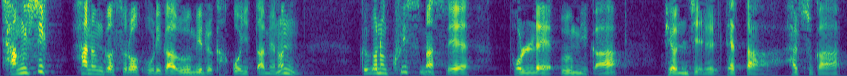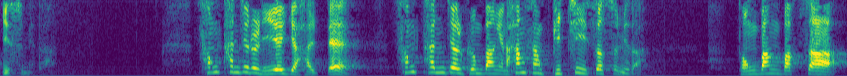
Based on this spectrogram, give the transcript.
장식하는 것으로 우리가 의미를 갖고 있다면은 그거는 크리스마스의 본래 의미가 변질됐다 할 수가 있습니다. 성탄절을 이야기할 때 성탄절 근방에는 항상 빛이 있었습니다. 동방박사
